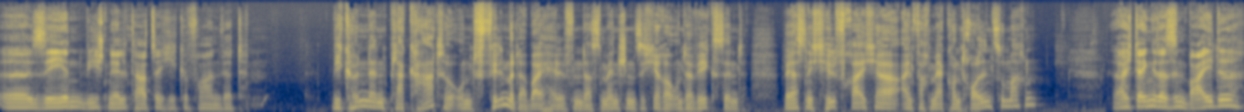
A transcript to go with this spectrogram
äh, sehen, wie schnell tatsächlich gefahren wird. Wie können denn Plakate und Filme dabei helfen, dass Menschen sicherer unterwegs sind? Wäre es nicht hilfreicher, einfach mehr Kontrollen zu machen? Ja, ich denke, das sind beide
